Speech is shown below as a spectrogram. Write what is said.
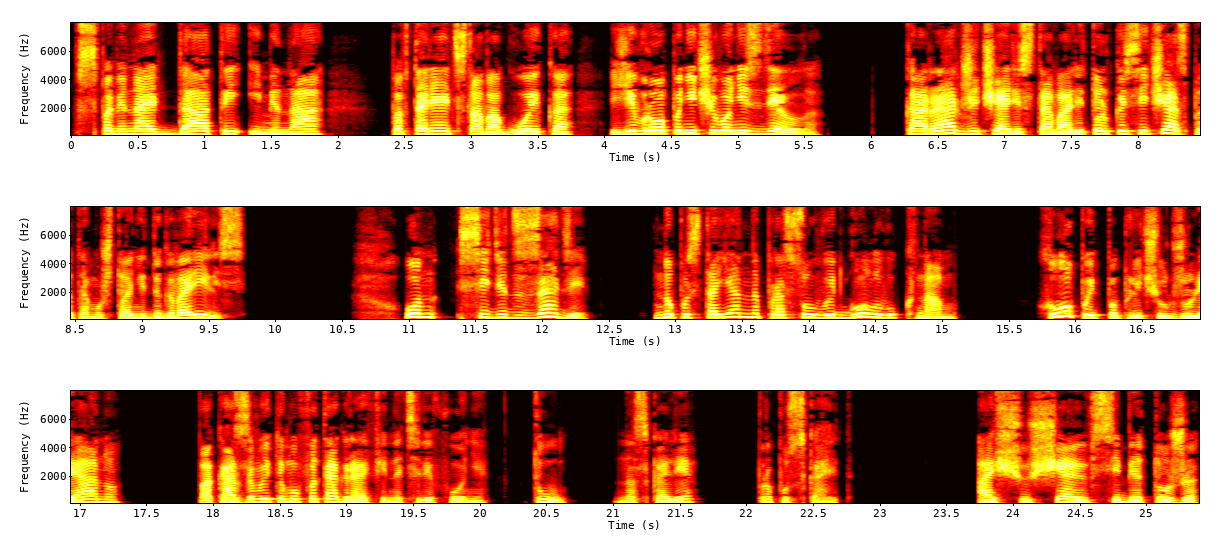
Вспоминает даты, имена, повторяет слова Гойко. Европа ничего не сделала. Караджича арестовали только сейчас, потому что они договорились. Он сидит сзади, но постоянно просовывает голову к нам, хлопает по плечу Джулиану, показывает ему фотографии на телефоне. Ту на скале пропускает. Ощущаю в себе тоже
